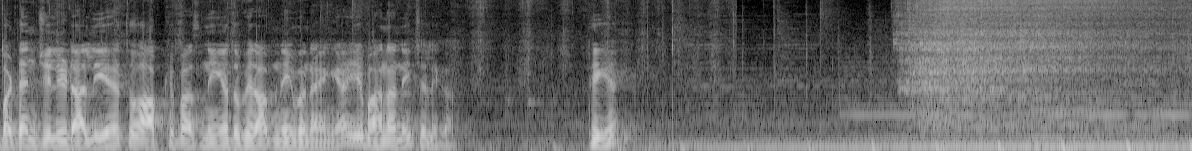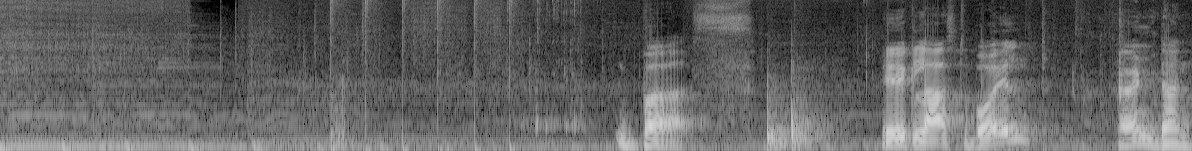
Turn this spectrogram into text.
बटन चिली डाली है तो आपके पास नहीं है तो फिर आप नहीं बनाएँगे ये बहाना नहीं चलेगा। ठीक है? बस। एक लास्ट बॉयल एंड डन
